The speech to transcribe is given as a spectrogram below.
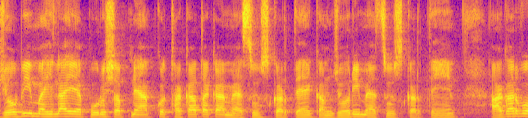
जो भी महिला या पुरुष अपने आप को थका थका महसूस करते हैं, कमज़ोरी महसूस करते हैं, अगर वो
